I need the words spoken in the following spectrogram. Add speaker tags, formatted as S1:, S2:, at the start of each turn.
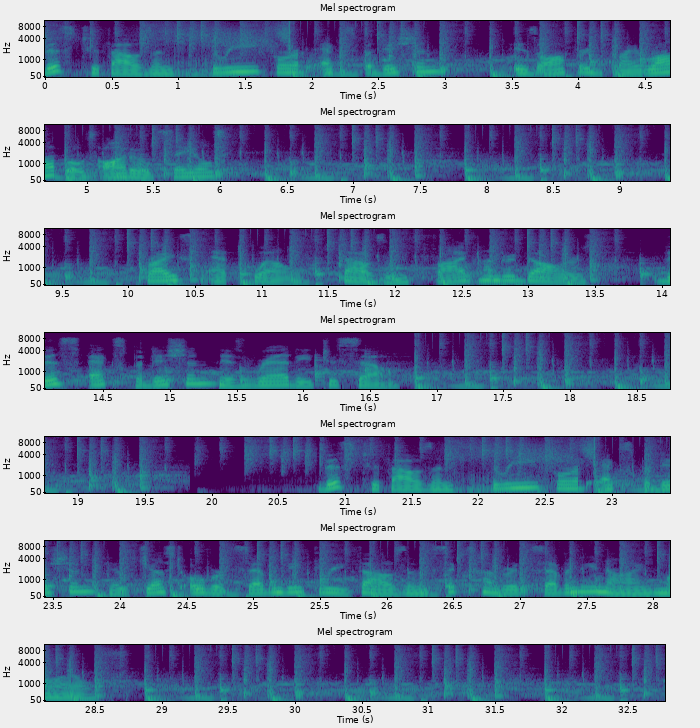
S1: This 2003 Ford Expedition is offered by Rabeaux's Auto Sales. Priced at $12,500, this Expedition is ready to sell. This 2003 Ford Expedition has just over 73,679 miles.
